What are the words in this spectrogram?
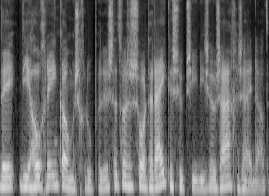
de, die hogere inkomensgroepen. Dus dat was een soort rijke subsidie, zo zagen zij dat.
